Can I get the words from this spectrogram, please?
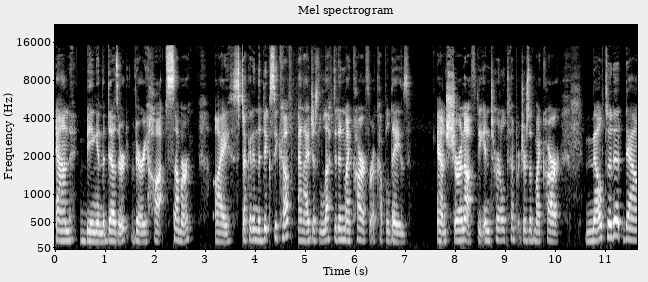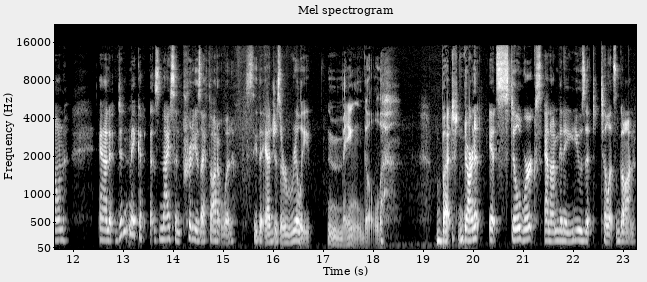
And being in the desert, very hot summer, I stuck it in the Dixie cup and I just left it in my car for a couple days. And sure enough, the internal temperatures of my car melted it down and it didn't make it as nice and pretty as I thought it would. See, the edges are really mangled. But darn it, it still works and I'm gonna use it till it's gone.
